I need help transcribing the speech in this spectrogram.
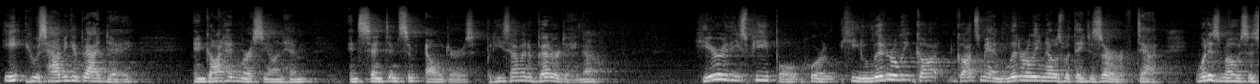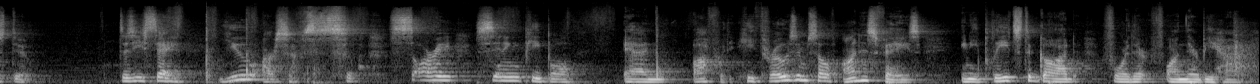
He, he was having a bad day, and God had mercy on him and sent him some elders, but he's having a better day now. Here are these people who are, he literally, God, God's man literally knows what they deserve death. What does Moses do? Does he say, You are some sorry, sinning people, and off with it? He throws himself on his face and he pleads to God for their, on their behalf.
